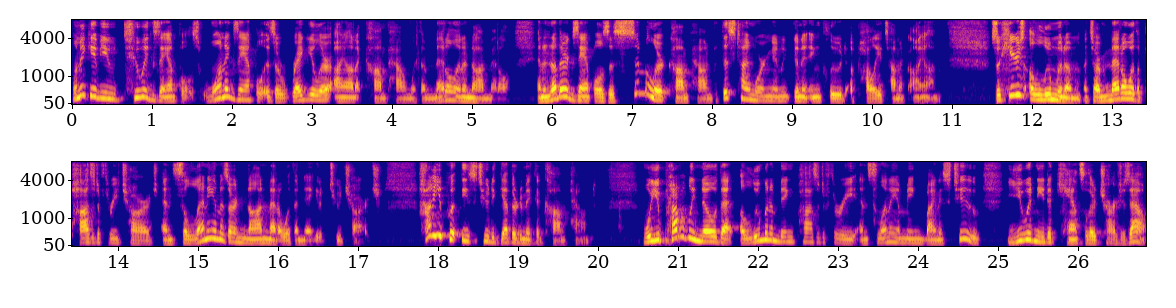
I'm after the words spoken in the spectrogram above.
Let me give you two examples. One example is a regular ionic compound with a metal and a nonmetal, and another example is a similar compound, but this time we're going to include a polyatomic ion. So here's aluminum. It's our metal with a positive 3 charge, and selenium is our nonmetal with a negative 2 charge. How do you put these two together to make a compound? Well, you probably know that aluminum being positive 3 and selenium being minus 2, you would need to cancel their charges out.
